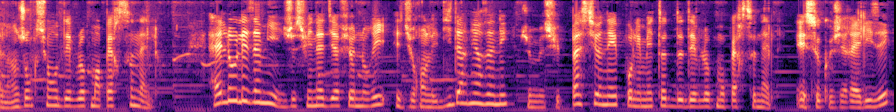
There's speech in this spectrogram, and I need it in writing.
à l'injonction au développement personnel. Hello les amis, je suis Nadia Fiolnouri et durant les dix dernières années, je me suis passionnée pour les méthodes de développement personnel. Et ce que j'ai réalisé,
